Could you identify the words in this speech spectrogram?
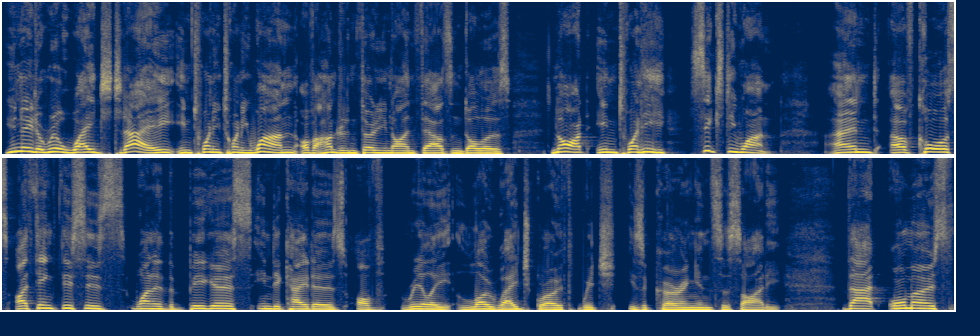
you need a real wage today in 2021 of $139,000, not in 2061. And of course, I think this is one of the biggest indicators of really low wage growth, which is occurring in society. That almost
